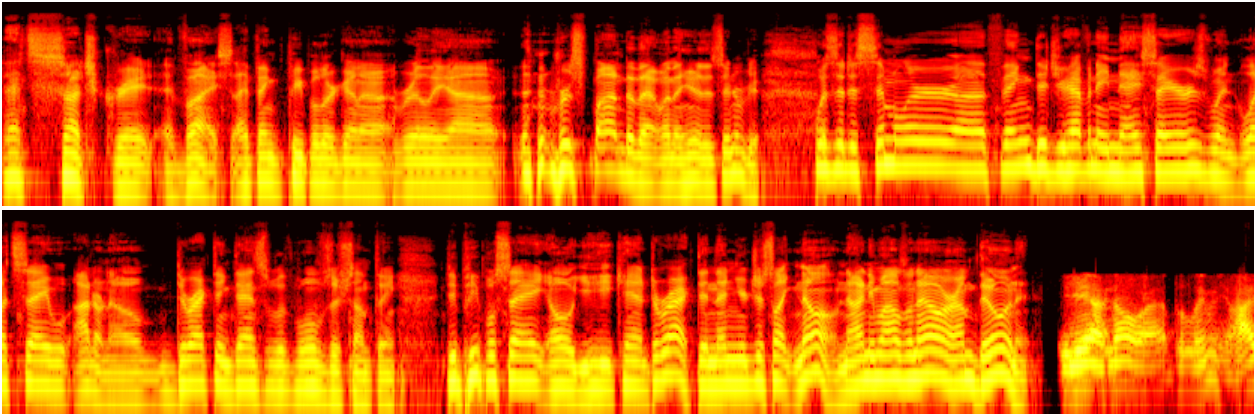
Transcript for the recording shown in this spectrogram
That's such great advice. I think people are going to really uh, respond to that when they hear this interview. Was it a similar uh, thing? Did you have any naysayers when, let's say, I don't know, directing Dances with Wolves or something? Did people say, oh, he can't direct? And then you're just like, no, 90 miles an hour, I'm doing it. Yeah, no, I, believe me, I,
